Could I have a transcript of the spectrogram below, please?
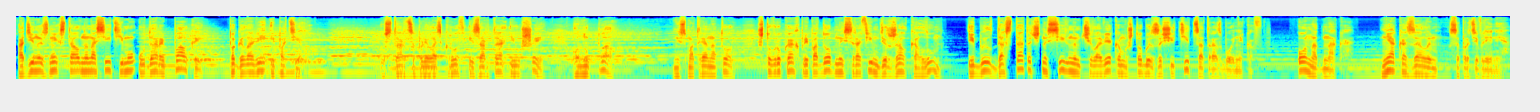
Один из них стал наносить ему удары палкой по голове и по телу. У старца полилась кровь изо рта и ушей. Он упал. Несмотря на то, что в руках преподобный Серафим держал колун и был достаточно сильным человеком, чтобы защититься от разбойников, он, однако, не оказал им сопротивления.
